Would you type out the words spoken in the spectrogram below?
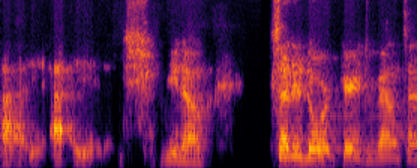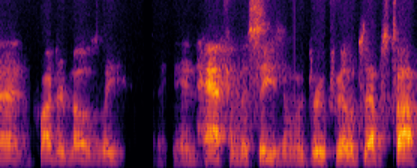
I, I, you know, Cedric Dort, Carrington Valentine, Quandre Mosley, in half of the season with Drew Phillips. That was tough.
